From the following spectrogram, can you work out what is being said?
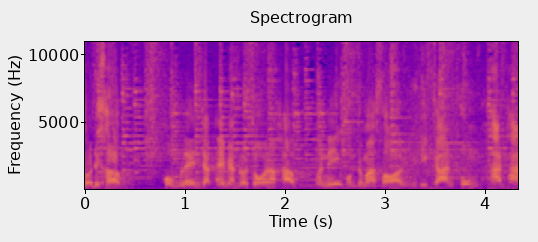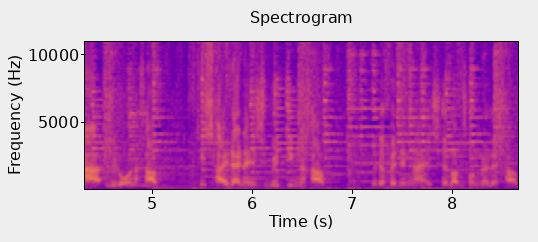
สวัสดีครับ ผมเลนจาก iMac Dojo นะครับ วันนี้ผมจะมาสอนวิธีการทุ่ม 5 ท่ายูโรนะครับ ที่ใช้ได้ในชีวิตจริงนะครับเดี๋ยวจะเป็นยังไงเชิญรับชมได้เลยครับ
